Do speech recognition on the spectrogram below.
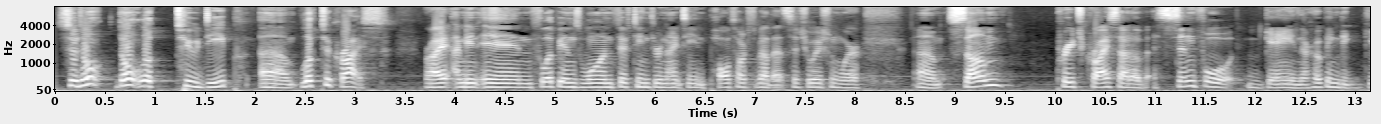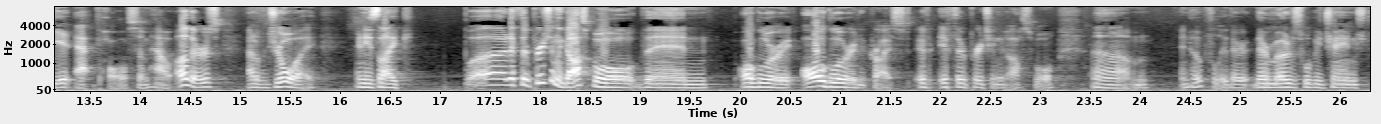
So don't don't look too deep. Um, look to Christ, right? I mean, in Philippians 1, 15 through 19, Paul talks about that situation where um, some preach Christ out of a sinful gain. They're hoping to get at Paul somehow. Others out of joy. And he's like, but if they're preaching the gospel, then all glory, all glory to Christ. If, if they're preaching the gospel, um, and hopefully their their motives will be changed.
